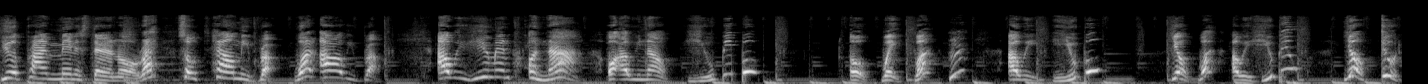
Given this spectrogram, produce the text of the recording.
You're a prime minister and all, right? So tell me, bro, what are we, bro? Are we human or not? Or are we now you people? Oh, wait, what? Hmm? Are we you people? Yo, what? Are we you people? Yo, dude,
